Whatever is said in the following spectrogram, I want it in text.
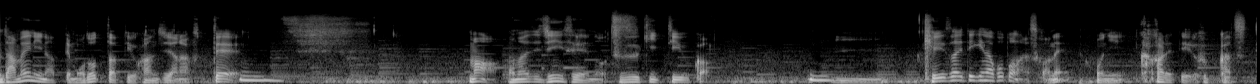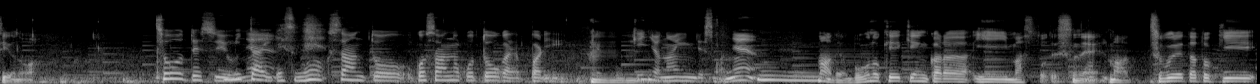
ダメになって戻ったっていう感じじゃなくて、うん。まあ同じ人生の続きっていうか、ううんん、経済的なことなんですかね。ここに書かれている復活っていうのは。そうですよね。みたいですね。奥さんとお子さんのことがやっぱりうん大きいんじゃないんですかね、うん。まあでも僕の経験から言いますとですね、まあ潰れた時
